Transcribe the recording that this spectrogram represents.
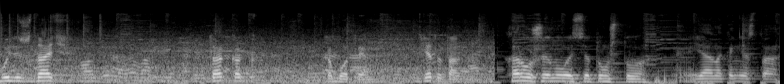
будет ждать так, как работаем. Где-то так. Хорошая новость о том, что я наконец-то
